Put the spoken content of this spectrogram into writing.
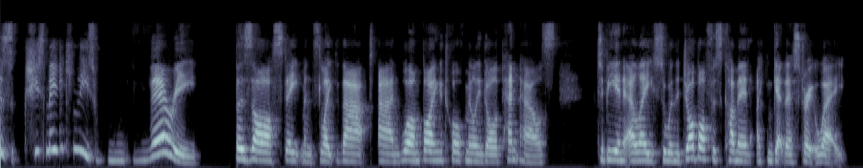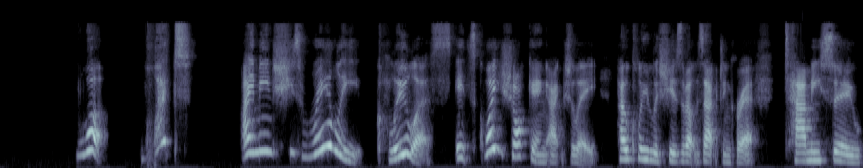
is she's making these very bizarre statements like that and well i'm buying a 12 million dollar penthouse to be in la so when the job offers come in i can get there straight away. What what? I mean she's really clueless. It's quite shocking actually how clueless she is about this acting career tammy sue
